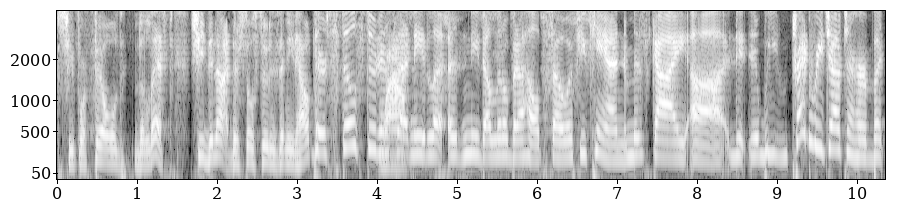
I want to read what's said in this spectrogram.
she fulfilled the list. She did not. There's still students that need help. There's still students Wow. that need uh, need a little bit of help. So if you can, Ms. Guy, uh, we tried to reach out to her, but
